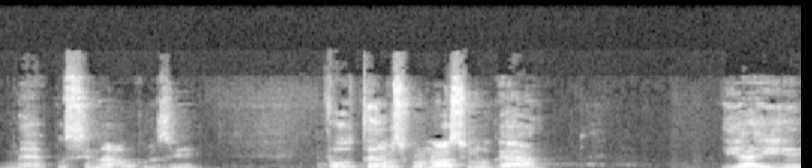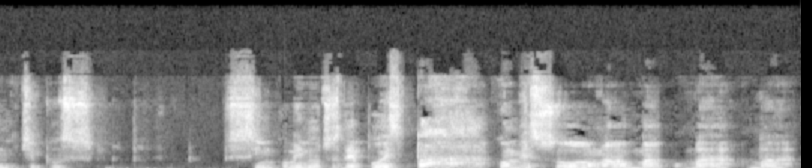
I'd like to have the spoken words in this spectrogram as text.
né, por sinal, inclusive. Voltamos para o nosso lugar. E aí, tipo, cinco minutos depois, pá, começou uma, uma, uma, uma,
